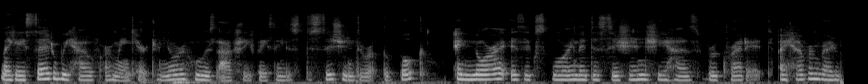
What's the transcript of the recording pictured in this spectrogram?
Like I said, we have our main character Nora who is actually facing this decision throughout the book. And Nora is exploring the decision she has regretted. I haven't read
